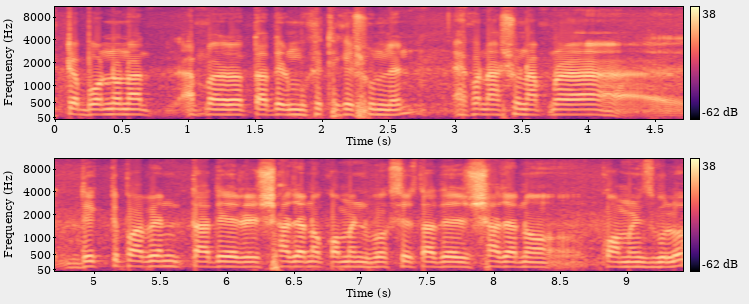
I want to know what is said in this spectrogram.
একটা বর্ণনা আপনারা তাদের মুখে থেকে শুনলেন। এখন আসুন আপনারা দেখতে পাবেন তাদের সাজানো কমেন্ট বক্সে তাদের সাজানো কমেন্টসগুলো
